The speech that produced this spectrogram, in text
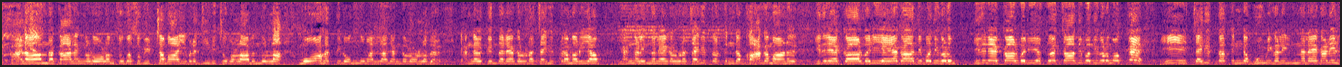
കാലാന്ത കാലങ്ങളോളം സുഖസുഭിക്ഷമായി ഇവിടെ ജീവിച്ചു കൊള്ളാമെന്നുള്ള മോഹത്തിലൊന്നുമല്ല ഞങ്ങളുള്ളത്. ഞങ്ങൾക്ക് ഇന്നലെകളുടെ ചരിത്രമറിയാം. ഞങ്ങൾ ഇന്നലെകളുടെ ചരിത്രത്തിന്റെ ഭാഗമാണ്. ഇതിനേക്കാൾ വലിയ ഏകാധിപതികളും ഇതിനേക്കാൾ വലിയ സ്വേച്ഛാധിപതികളും ഒക്കെ ഈ ചരിത്രത്തിന്റെ ഭൂമികളിൽ ഇന്നലെകളിൽ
